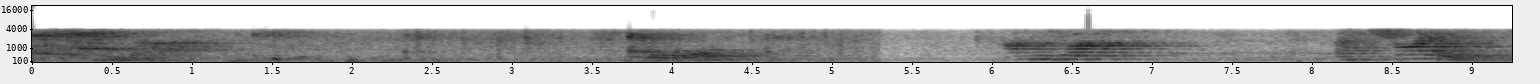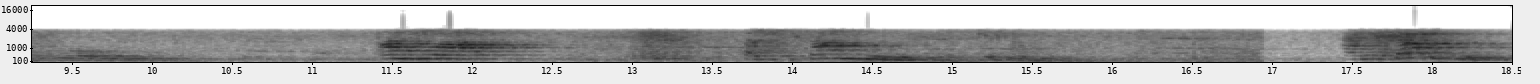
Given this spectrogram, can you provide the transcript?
plunder. Or unto us a child born, unto us a son given, and the government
